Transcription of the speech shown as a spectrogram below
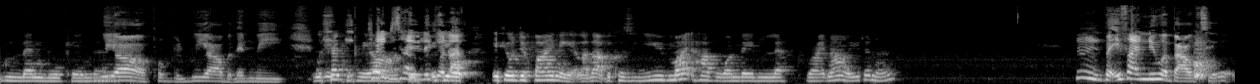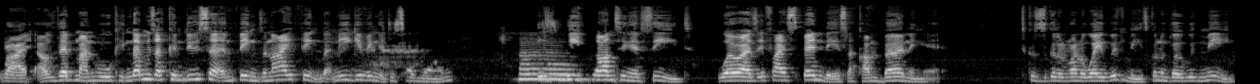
men walking. Then. We are probably we are, but then we We it- it technically are. how you if, live if your you're, life. if you're defining it like that, because you might have one day left right now. You don't know. Hmm, but if I knew about it, right, I was dead man walking. That means I can do certain things, and I think that me giving it to someone is Um, me planting a seed. Whereas if I spend it, it's like I'm burning it because it's gonna run away with me. It's gonna go with me.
